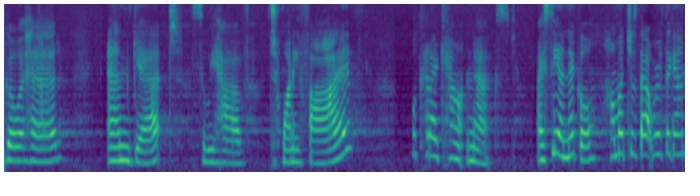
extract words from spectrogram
go ahead and get, so we have 25. What could I count next? I see a nickel. How much is that worth again?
